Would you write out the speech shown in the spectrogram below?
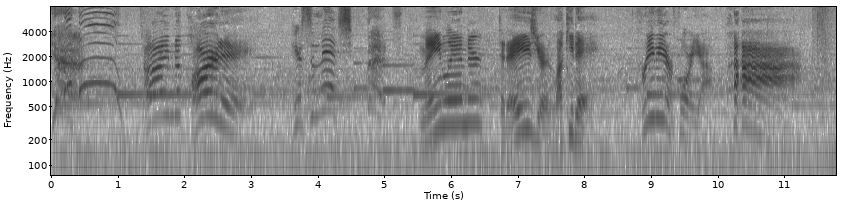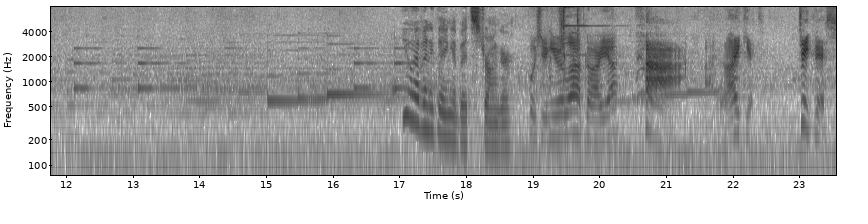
Yeah! Time to party! Here's some Mitch. Mainlander, today's your lucky day. Free beer for ya! You have anything a bit stronger? Pushing your luck, are ya? Ha! I like it. Take this,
